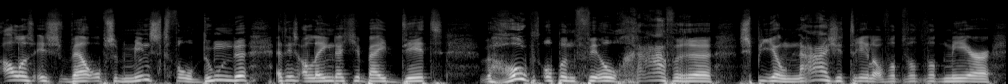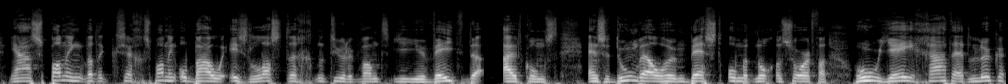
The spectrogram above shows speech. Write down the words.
Alles is wel op zijn minst voldoende. Het is alleen dat je bij dit hoopt op een veel gavere spionagetriller of wat, wat, wat meer ja, spanning. Wat ik zeg, spanning opbouwen is lastig natuurlijk, want je, je weet de uitkomst. En ze doen wel hun best om het nog een soort van hoe jee gaat het lukken.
